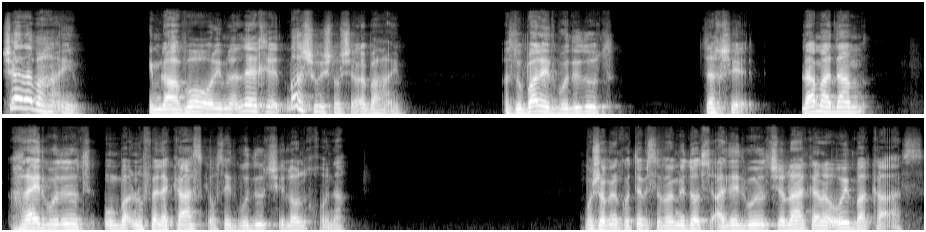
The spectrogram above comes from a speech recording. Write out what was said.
שאלה בחיים. אם לעבור, אם ללכת, משהו יש לו שאלה בחיים. אז הוא בא להתבודדות. צריך ש... למה אדם אחרי ההתבודדות הוא נופל לכעס? כי הוא עושה התבודדות שלא נכונה. כמו שרבנו כותב בספר מידות, על ידי התבודדות שלא היה כראוי, בא כעס.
